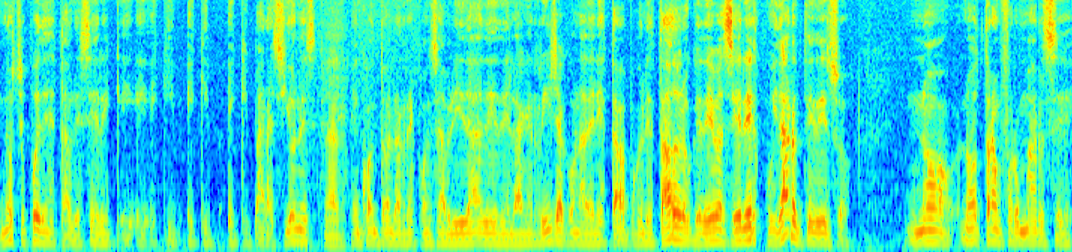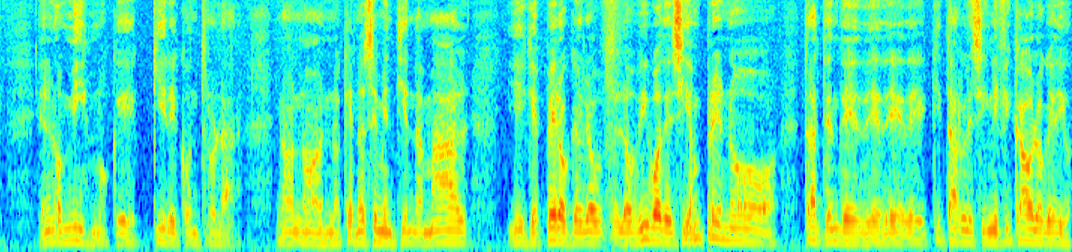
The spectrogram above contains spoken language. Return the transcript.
No se pueden establecer equiparaciones en cuanto a la responsabilidad de, la guerrilla con la del Estado, porque el Estado lo que debe hacer es cuidarte de eso, no, no transformarse en lo mismo que quiere controlar. No, no, no, que no se me entienda mal y que espero que los vivos de siempre no traten de, quitarle significado a lo que digo.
